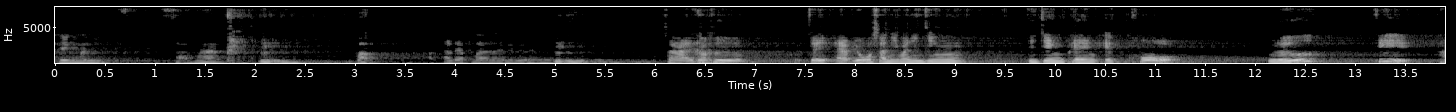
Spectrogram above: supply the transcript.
เพลงมันสามารถ อืมปรับ adapt มาได้เรื่อยอืมใช่ก็คือจะแอบยกเวอร์ชันนี้มาจริง ๆ จริง ๆ เพลง Echo หรือที่ท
